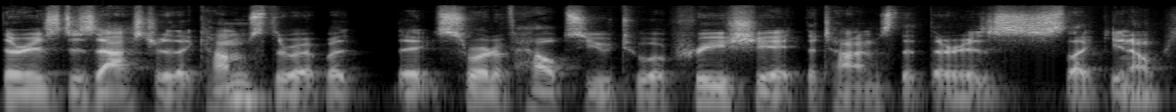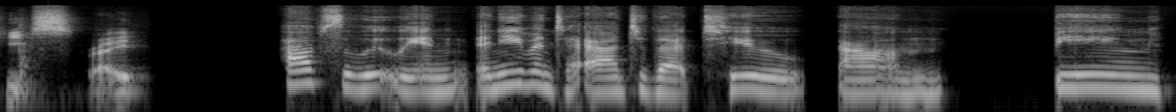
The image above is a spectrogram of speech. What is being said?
there is disaster that comes through it, but it sort of helps you to appreciate the times that there is like, you know, peace, right? Absolutely. And and even to add to that too, um, being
